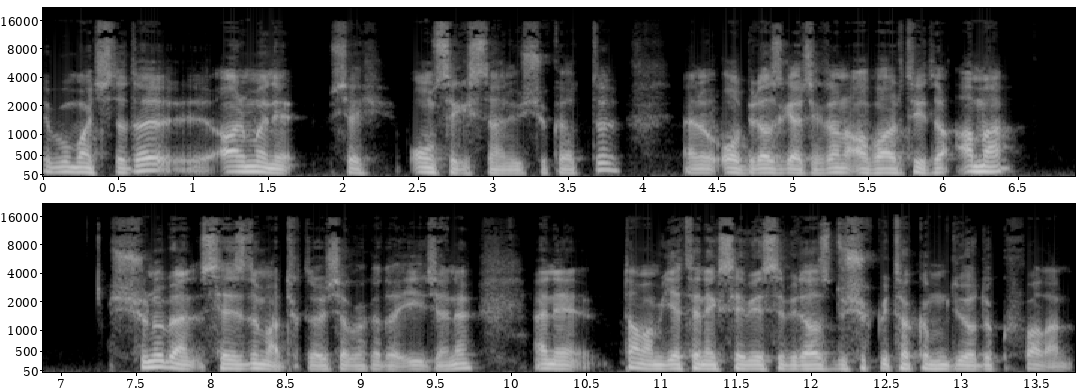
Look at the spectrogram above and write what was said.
Ve bu maçta da e, Armani şey 18 tane üçlük attı. Yani o biraz gerçekten abartıydı ama şunu ben sezdim artık Darüşşafaka'da iyicene. Hani tamam yetenek seviyesi biraz düşük bir takım diyorduk falan.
